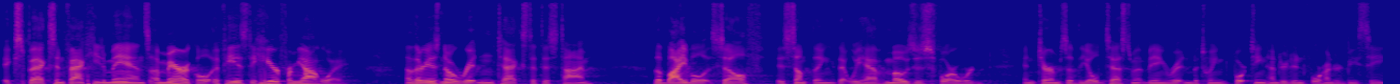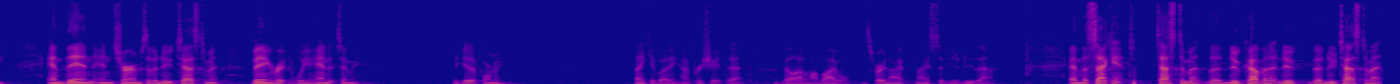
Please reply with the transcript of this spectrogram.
expects, in fact, he demands a miracle if he is to hear from Yahweh. Now, there is no written text at this time. The Bible itself is something that we have Moses forward in terms of the Old Testament being written between 1400 and 400 BC, and then in terms of a New Testament being written. Will you hand it to me? You get it for me? Thank you, buddy. I appreciate that. I fell out of my Bible. It's very ni- nice of you to do that. And the Second Testament, the New Covenant, New, the New Testament,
